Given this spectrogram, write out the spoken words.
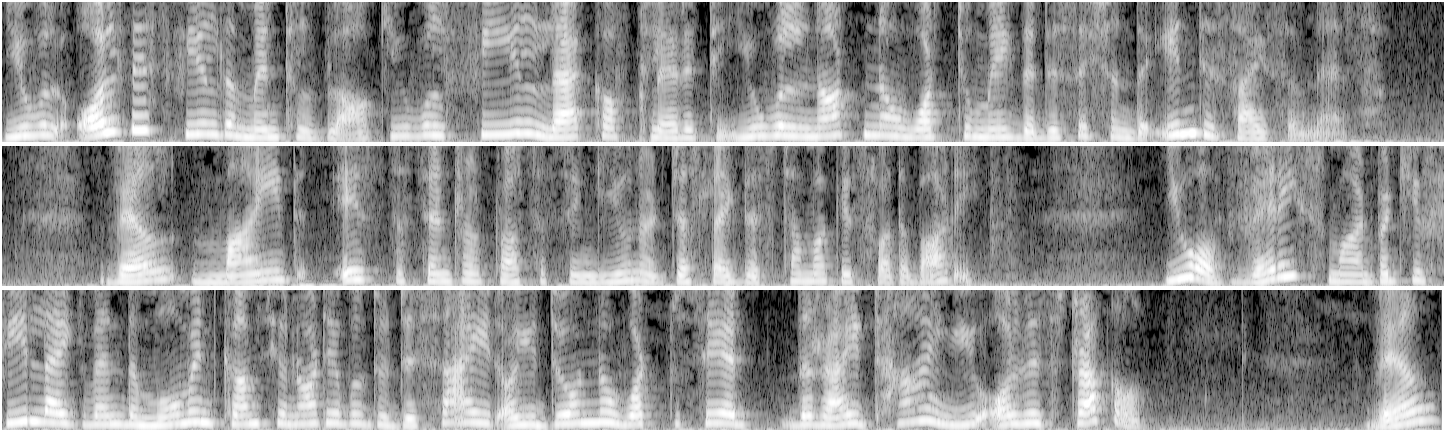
you will always feel the mental block. You will feel lack of clarity. You will not know what to make the decision, the indecisiveness. Well, mind is the central processing unit, just like the stomach is for the body. You are very smart, but you feel like when the moment comes, you're not able to decide or you don't know what to say at the right time. You always struggle. Well,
